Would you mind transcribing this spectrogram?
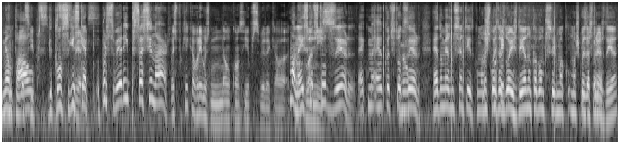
mental conseguir perce- de conseguir perceber sequer isso. perceber e percepcionar. Mas porquê que haveremos de não conseguir perceber aquela. Mano, aquela é isso que eu te estou a dizer. É, como- é o que eu te estou a dizer. É do mesmo sentido. Como as Mas coisas porquê 2D nunca vão perceber uma- umas coisas Exatamente. 3D,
